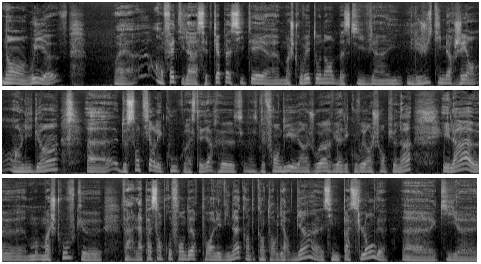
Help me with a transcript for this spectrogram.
non, oui. euh, ouais, en fait, il a cette capacité, euh, moi je trouve étonnante parce qu'il vient, il- il est juste immergé en, en Ligue 1, euh, de sentir les coups. quoi. C'est-à-dire que des fois on dit un joueur il va découvrir un championnat, et là, euh, mo- moi je trouve que, la passe en profondeur pour Alevina, quand, quand on regarde bien, c'est une passe longue. Euh, qui, euh,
